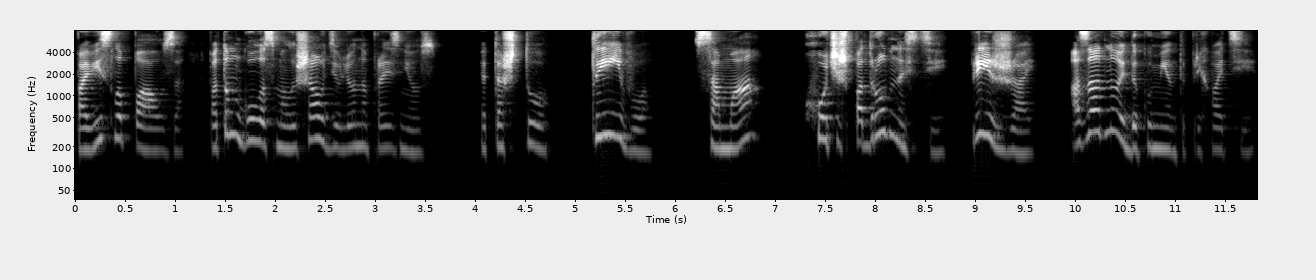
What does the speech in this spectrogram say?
Повисла пауза. Потом голос малыша удивленно произнес. Это что? Ты его? Сама? Хочешь подробностей? Приезжай, а заодно и документы прихвати.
